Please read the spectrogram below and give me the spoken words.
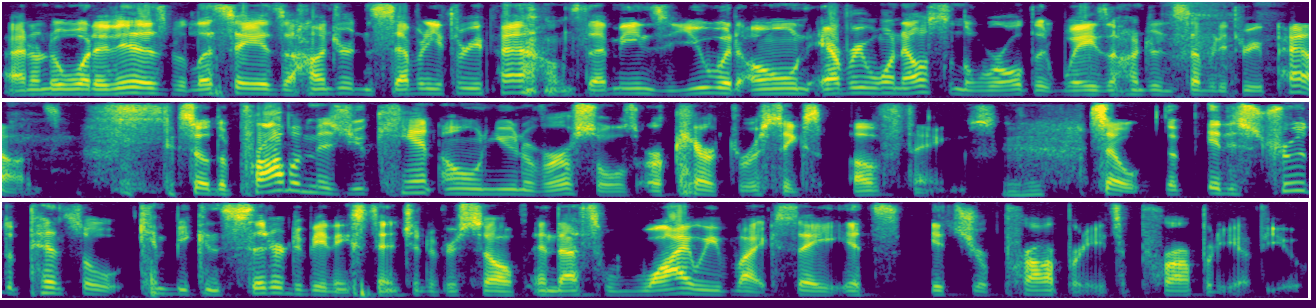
I don't know what it is, but let's say it's 173 pounds. That means you would own everyone else in the world that weighs 173 pounds. So the problem is you can't own universals or characteristics of things. Mm-hmm. So the, it is true the pencil can be considered to be an extension of yourself, and that's why we might say it's it's your property. It's a property of you.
